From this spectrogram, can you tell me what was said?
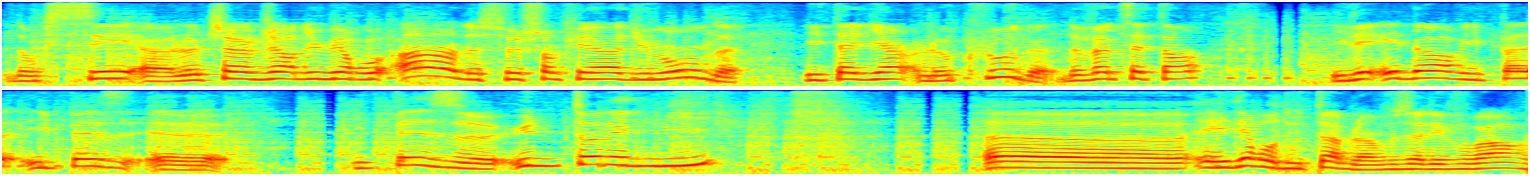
Donc c'est euh, le challenger numéro 1 de ce championnat du monde. L'italien, le clown de 27 ans. Il est énorme, il, il pèse... Euh, il pèse une tonne et demie. Euh, et il est redoutable, hein, vous allez voir.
